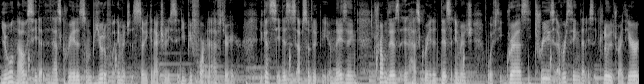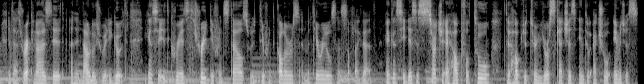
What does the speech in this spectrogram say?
you will now see that it has created some beautiful images so you can actually see the before and after here. You can see this is absolutely amazing, from this it has created this image with the grass, the trees, everything that is included right here, it has recognized it and it now looks really good. You can see it creates three different styles with different colors and materials materials and stuff like that. You can see this is such a helpful tool to help you turn your sketches into actual images.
